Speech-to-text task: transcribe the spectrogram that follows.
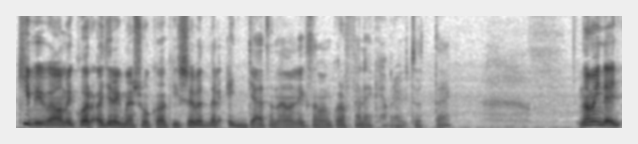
Kivéve, amikor a gyerekben sokkal kisebbet, mert egyáltalán nem emlékszem, amikor a fenekemre ütöttek. Na mindegy,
